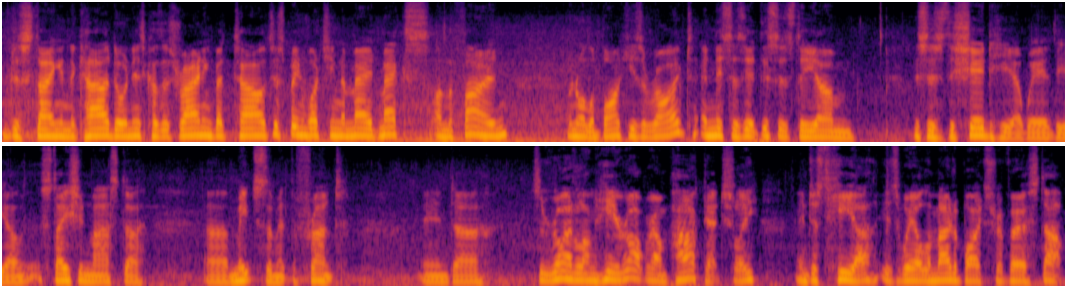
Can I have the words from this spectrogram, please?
I'm just staying in the car doing this because it's raining but uh, I've just been watching the Mad Max on the phone when all the bikies arrived and this is it this is the um this is the shed here where the um, station master uh, meets them at the front. And uh, so right along here right where I'm parked actually. And just here is where all the motorbikes reversed up.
